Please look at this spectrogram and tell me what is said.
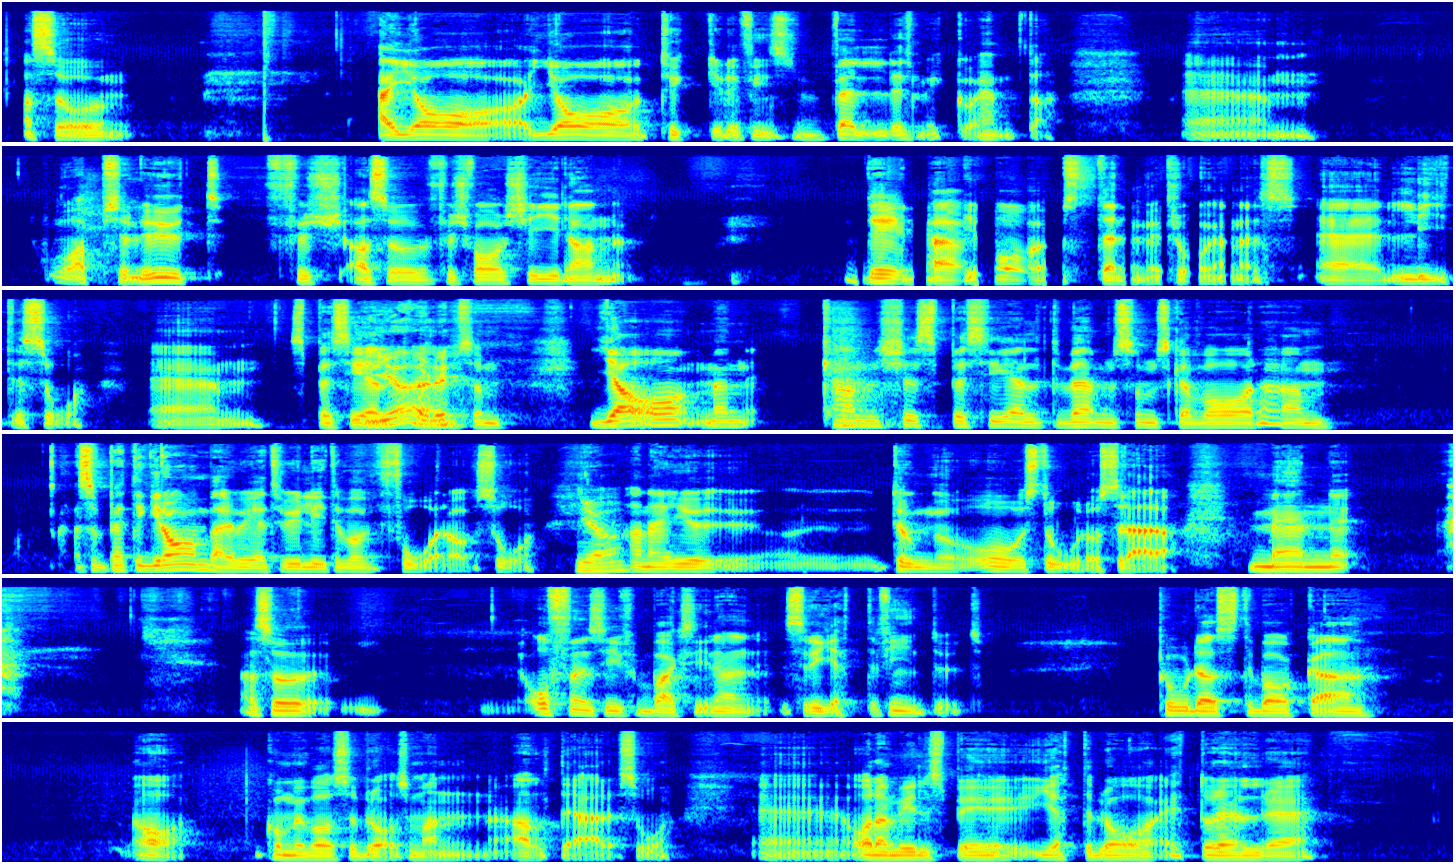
Alltså, ja, jag tycker det finns väldigt mycket att hämta. Eh, och absolut, för, alltså försvarssidan det är där jag ställer mig frågandes. Eh, lite så. Eh, speciellt Gör vem som... Ja, men kanske speciellt vem som ska vara... Alltså Petter Granberg vet vi ju lite vad vi får av så. Ja. Han är ju eh, tung och, och stor och sådär. Men alltså offensivt på backsidan ser det jättefint ut. Pudas tillbaka, ja, kommer vara så bra som han alltid är så. Eh, Adam Wilsby, jättebra, ett år äldre.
